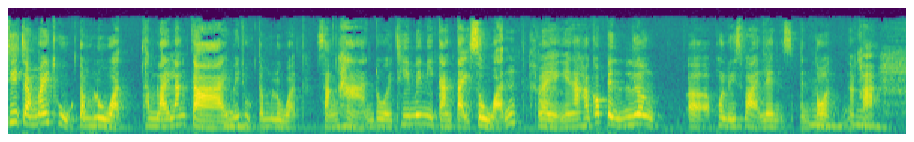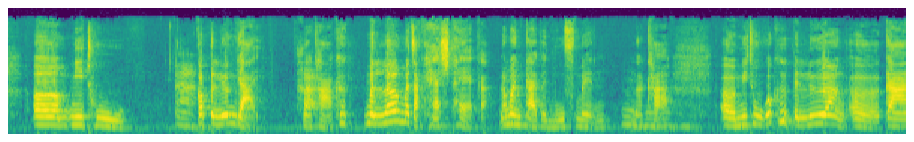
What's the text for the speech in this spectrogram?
ที่จะไม่ถูกตำรวจทำร้ายร่างกาย ไม่ถูกตำรวจสังหารโดยที่ไม่มีการไต่สวน อะไรอย่างเงี้ยนะคะ ก็เป็นเรื่องเอ่อ police violence เป็นต้นนะคะมีทูอ่าก็เป็นเรื่องใหญ่ค่ะนะคะ คือมันเริ่มมาจากแฮชแท็กอะแล้วมันกลายเป็น movement นะคะ มีทูก็คือเป็นเรื่องเออการ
